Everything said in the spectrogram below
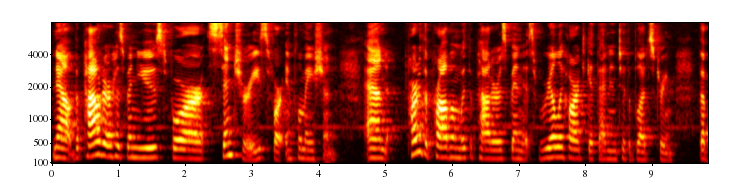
Now the powder has been used for centuries for inflammation. And part of the problem with the powder has been it's really hard to get that into the bloodstream. The,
